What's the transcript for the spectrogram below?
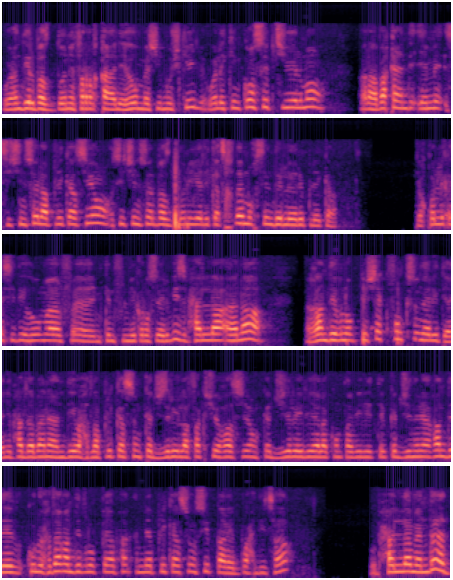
وعندي ال base de données مفرقه عليهم ماشي مشكل. ولكن conceptuellement راه باقي عندي c'est une seule application c'est une seule base de données هي اللي كتخدم وخصني ندير les réplicas كيقول لك أسيدي هما يمكن في ال microservices بحال أنا غن développer chaque fonctionnalité. يعني بحال دابا أنا عندي واحد l'application كت gérer la facturation كت gérer ليا la comptabilité كت générer غندي كل وحدة غن développer ها بحال une application séparée بوحديتها. وبحال لا من بعد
